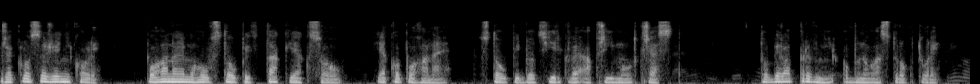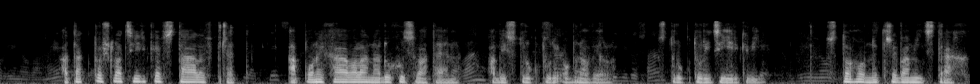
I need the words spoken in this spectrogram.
Řeklo se, že nikoli. Pohané mohou vstoupit tak, jak jsou, jako pohané, vstoupit do církve a přijmout křest. To byla první obnova struktury. A tak to šla církev stále vpřed a ponechávala na duchu svatém, aby struktury obnovil, struktury církví. Z toho netřeba mít strach.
